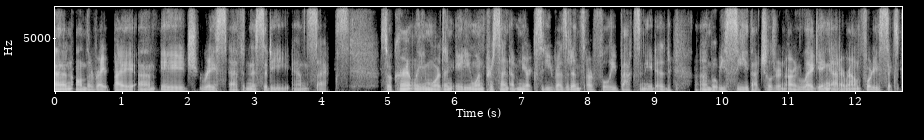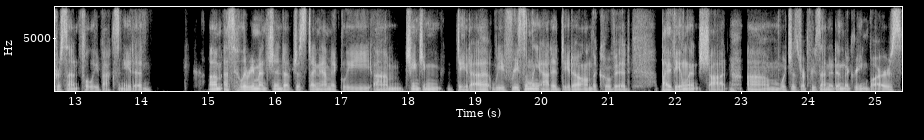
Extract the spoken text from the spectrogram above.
and on the right by um, age, race, ethnicity, and sex. So currently more than 81% of New York City residents are fully vaccinated, um, but we see that children are lagging at around 46% fully vaccinated. Um, as Hillary mentioned of just dynamically um, changing data, we've recently added data on the COVID bivalent shot, um, which is represented in the green bars.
